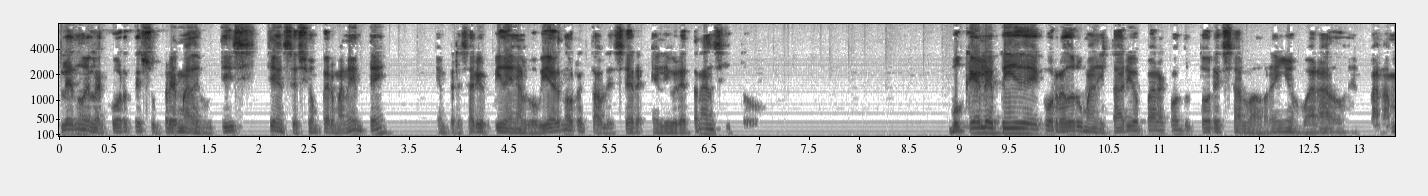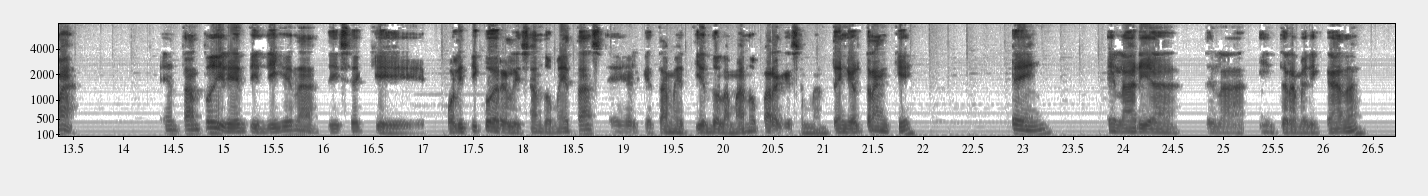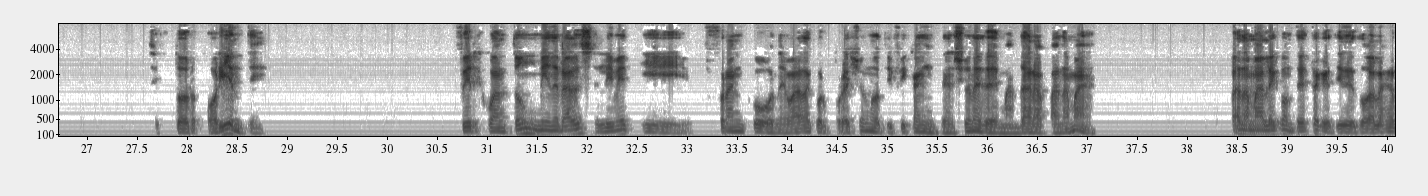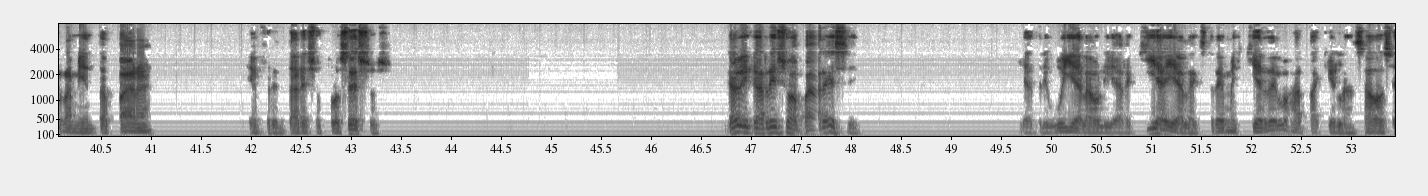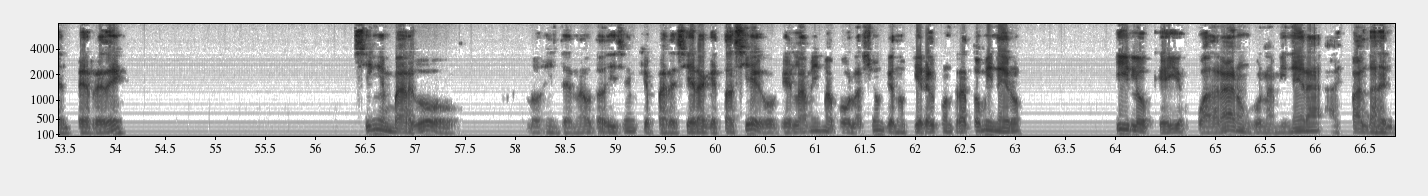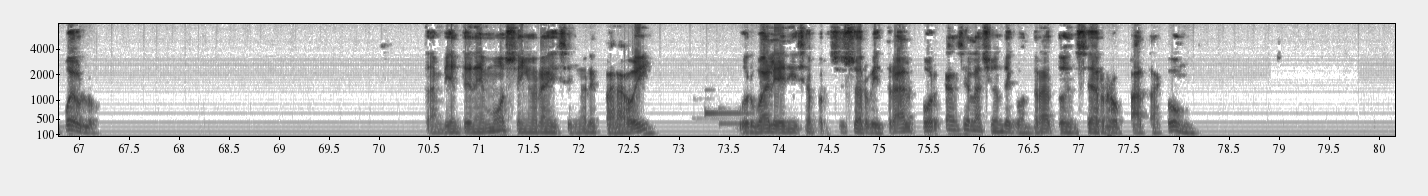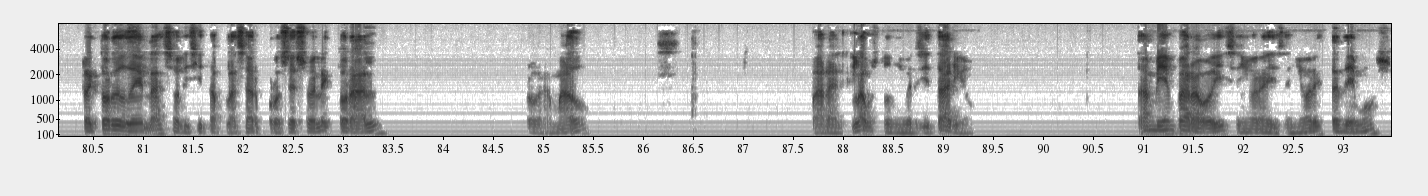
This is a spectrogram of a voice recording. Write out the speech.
Pleno de la Corte Suprema de Justicia en sesión permanente. Empresarios piden al gobierno restablecer el libre tránsito. Bukele pide corredor humanitario para conductores salvadoreños varados en Panamá. En tanto, dirigente indígena dice que político de realizando metas es el que está metiendo la mano para que se mantenga el tranque en el área de la Interamericana, sector oriente. First Quantum Minerals Limit y Franco Nevada Corporation notifican intenciones de demandar a Panamá. Panamá le contesta que tiene todas las herramientas para enfrentar esos procesos. Gaby Carrizo aparece y atribuye a la oligarquía y a la extrema izquierda los ataques lanzados hacia el PRD. Sin embargo, los internautas dicen que pareciera que está ciego, que es la misma población que no quiere el contrato minero y lo que ellos cuadraron con la minera a espaldas del pueblo. También tenemos, señoras y señores, para hoy, Urbalia inicia proceso arbitral por cancelación de contrato en Cerro Patacón. Rector de Udela solicita aplazar proceso electoral programado para el claustro universitario. También para hoy, señoras y señores, tenemos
